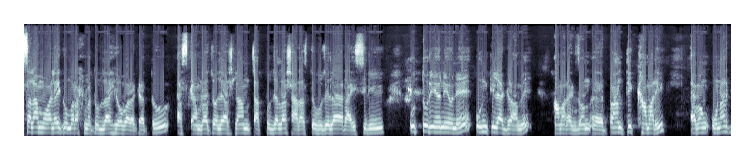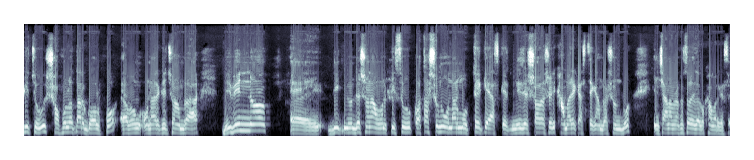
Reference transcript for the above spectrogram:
আসসালামু আলাইকুম রহমতুল্লাহ বারাকাতু আজকে আমরা চলে আসলাম চাঁদপুর জেলা সারাস্তি উপজেলা রাইসিরি উত্তর ইউনিয়নে উনকিলা গ্রামে আমার একজন প্রান্তিক খামারি এবং ওনার কিছু সফলতার গল্প এবং ওনার কিছু আমরা বিভিন্ন দিক নির্দেশনা আমার কিছু কথা শুনব ওনার মুখ থেকে আজকে নিজের সরাসরি খামারের কাছ থেকে আমরা শুনব। ইনশাআল্লাহ আমরা চলে যাব খামার কাছে।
